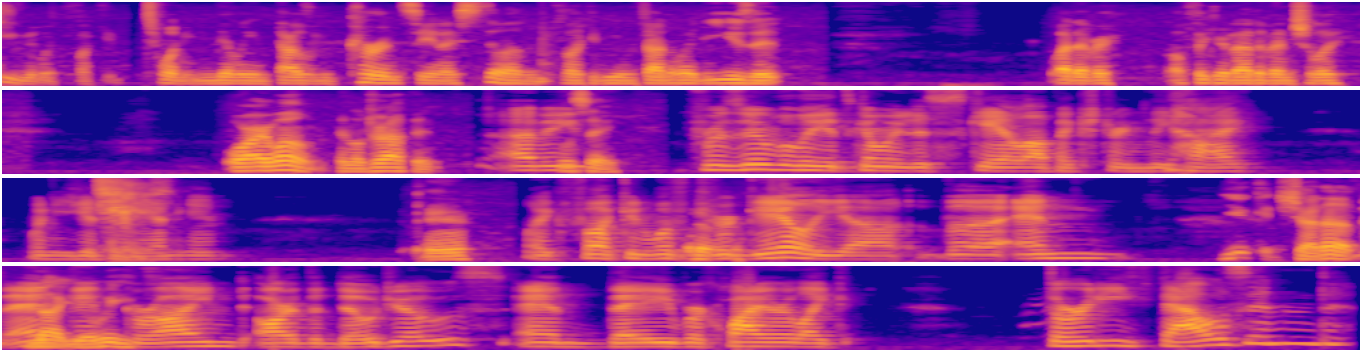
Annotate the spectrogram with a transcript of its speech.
give me like fucking twenty million thousand currency, and I still haven't fucking even found a way to use it. Whatever, I'll figure it out eventually, or I won't, and I'll drop it. I mean, We'll see. presumably it's going to scale up extremely high when you get to the end game. Eh, Like fucking with. Dragalia, the end you can shut up. the end game grind are the dojos, and they require like thirty thousand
